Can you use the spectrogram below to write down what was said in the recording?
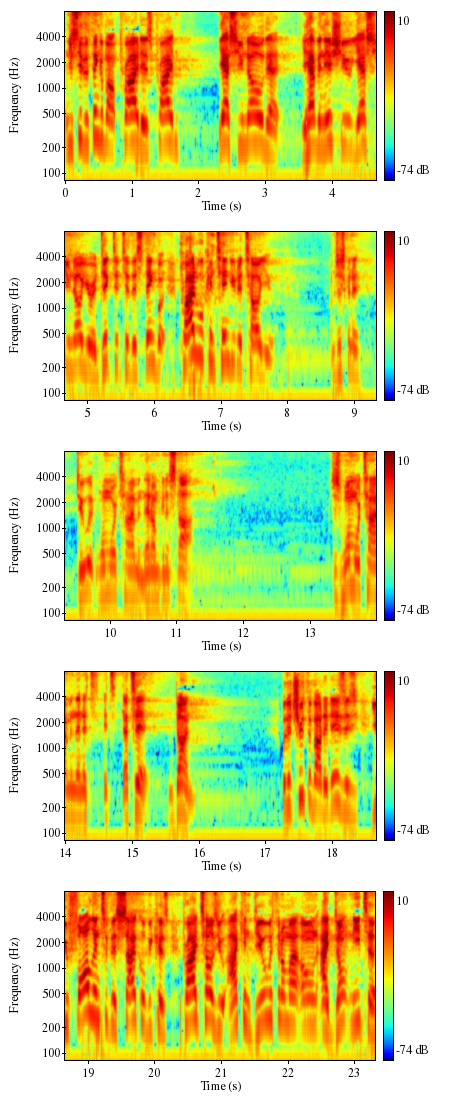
And you see, the thing about pride is pride, yes, you know that you have an issue. Yes, you know you're addicted to this thing, but pride will continue to tell you, I'm just going to do it one more time and then I'm going to stop. Just one more time and then it's, it's, that's it. I'm done. But the truth about it is, is you fall into this cycle because pride tells you, I can deal with it on my own. I don't need to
